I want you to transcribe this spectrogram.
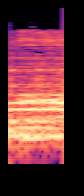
you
